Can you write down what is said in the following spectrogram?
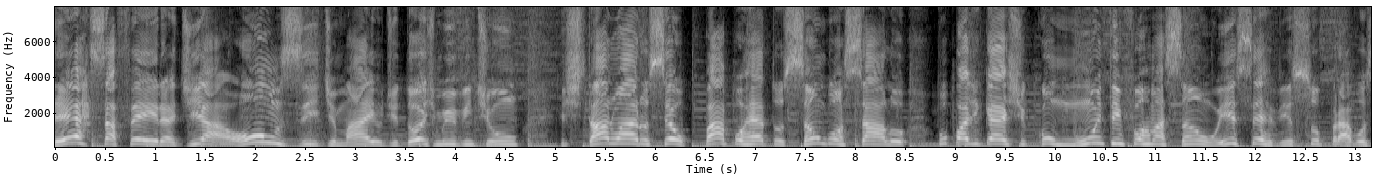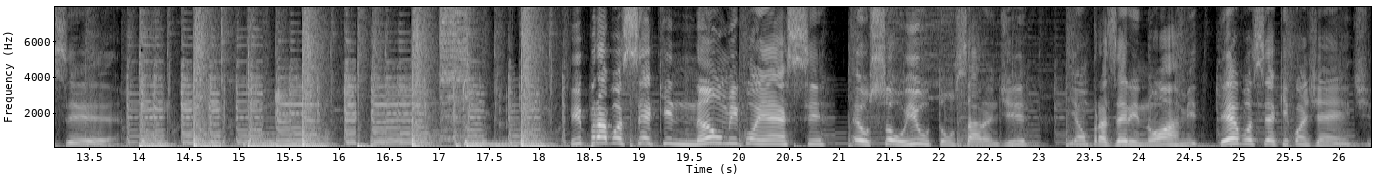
Terça-feira, dia 11 de maio de 2021, está no ar o seu Papo Reto São Gonçalo, o podcast com muita informação e serviço para você. E para você que não me conhece, eu sou Wilton Sarandi e é um prazer enorme ter você aqui com a gente.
